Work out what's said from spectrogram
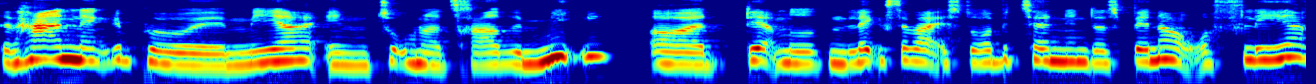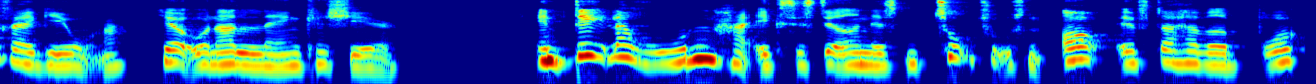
Den har en længde på øh, mere end 230 mil, og er dermed den længste vej i Storbritannien, der spænder over flere regioner, herunder Lancashire. En del af ruten har eksisteret næsten 2000 år efter at have været brugt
